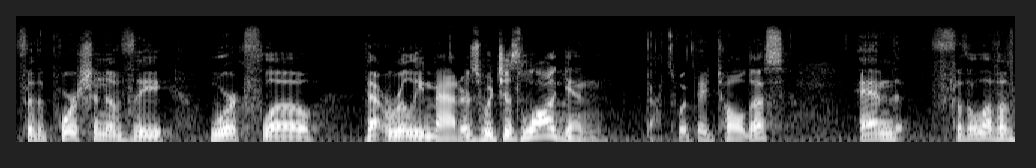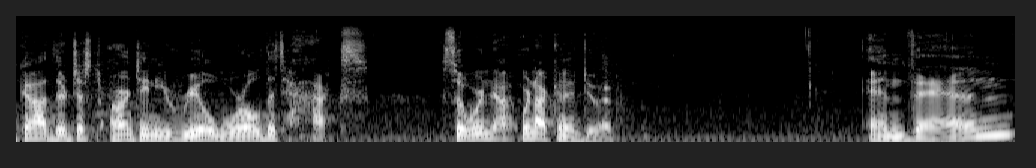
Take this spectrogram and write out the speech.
for the portion of the workflow that really matters, which is login. That's what they told us. And for the love of God, there just aren't any real world attacks. So we're not, we're not going to do it. And then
